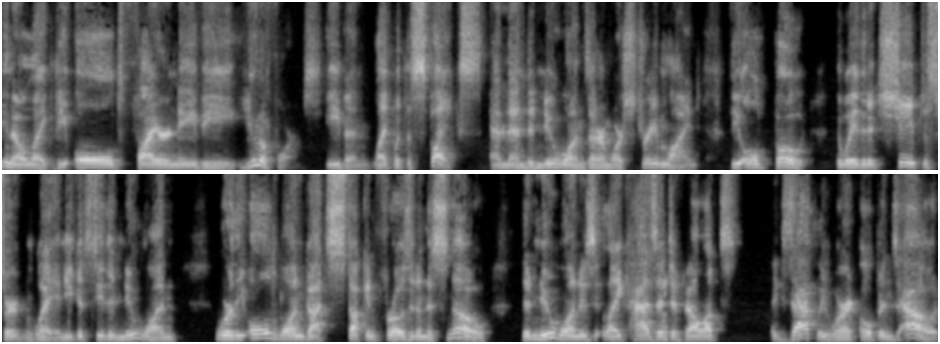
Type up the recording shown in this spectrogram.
you know, like the old Fire Navy uniforms, even like with the spikes, and then the new ones that are more streamlined. The old boat, the way that it's shaped a certain way, and you could see the new one where the old one got stuck and frozen in the snow. The new one is like has it developed exactly where it opens out,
